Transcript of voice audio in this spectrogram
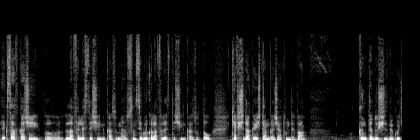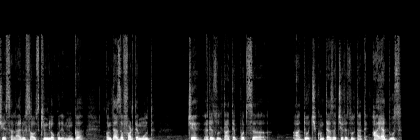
Exact ca și uh, la fel este și în cazul meu, sunt sigur că la fel este și în cazul tău, chiar și dacă ești angajat undeva, când te duci și îți negociezi salariul sau schimbi locul de muncă, contează foarte mult ce rezultate poți să aduci, contează ce rezultate ai adus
